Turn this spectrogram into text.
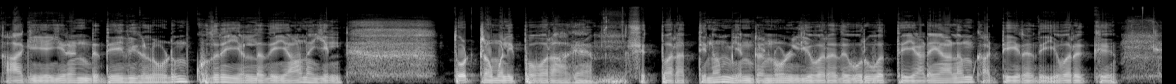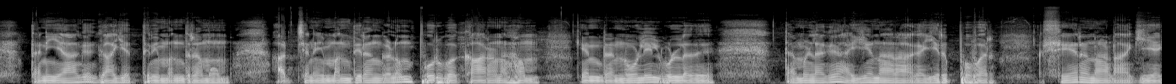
ஆகிய இரண்டு தேவிகளோடும் குதிரை அல்லது யானையில் தோற்றமளிப்பவராக சிற்பரத்தினம் என்ற நூல் இவரது உருவத்தை அடையாளம் காட்டுகிறது. இவருக்கு தனியாக காயத்ரி மந்திரமும் அர்ச்சனை மந்திரங்களும் பூர்வ காரணகம் என்ற நூலில் உள்ளது. தமிழக ஐயனாராக இருப்பவர் சேரநாடாகிய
